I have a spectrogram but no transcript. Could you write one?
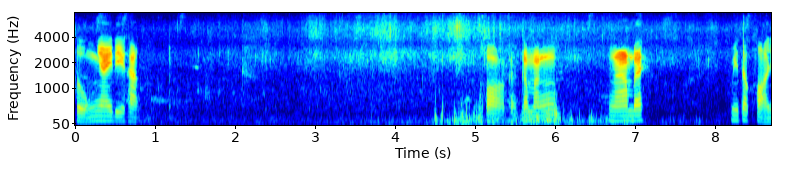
สูงใหญ่ดีครับขอกับกำลังงามเลย มีตะขอใ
